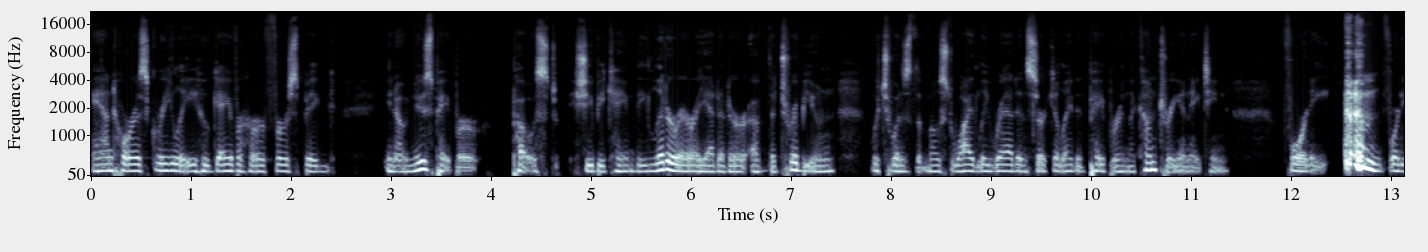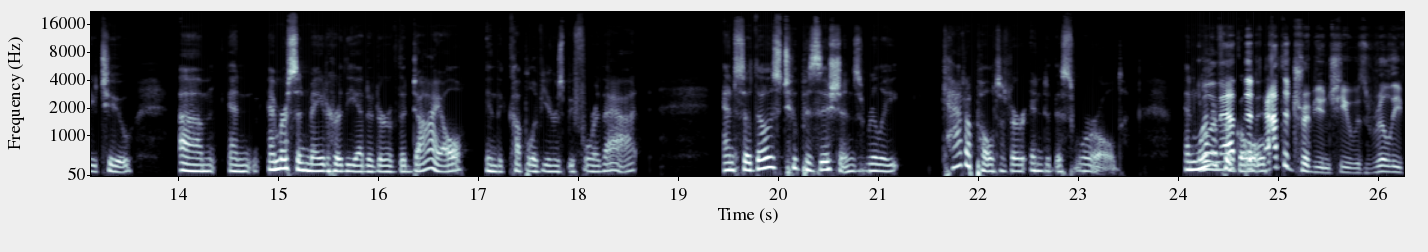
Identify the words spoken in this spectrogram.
and Horace Greeley, who gave her her first big, you know, newspaper post, she became the literary editor of the Tribune, which was the most widely read and circulated paper in the country in 1840, 42. Um, and Emerson made her the editor of the Dial in the couple of years before that. And so those two positions really catapulted her into this world. And one well, of and her at, goals, the, at the Tribune, she was really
